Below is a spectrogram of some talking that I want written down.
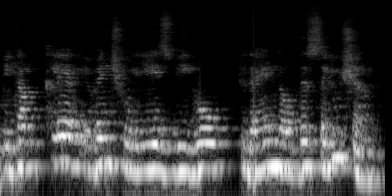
become clear eventually as we go to the end of this solution.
